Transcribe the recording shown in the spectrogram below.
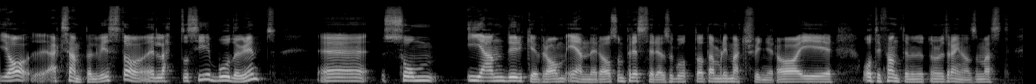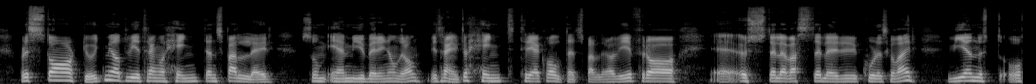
ja, eksempelvis, da, er lett å si, Bodø-Glimt, eh, som igjen dyrker fram enere som presterer så godt at de blir matchvinnere i 85. minutt når du trenger dem som mest. For det starter jo ikke med at vi trenger å hente en spiller som er mye bedre enn andre. Vi trenger ikke å hente tre kvalitetsspillere vi fra eh, øst eller vest eller hvor det skal være. Vi er nødt til å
